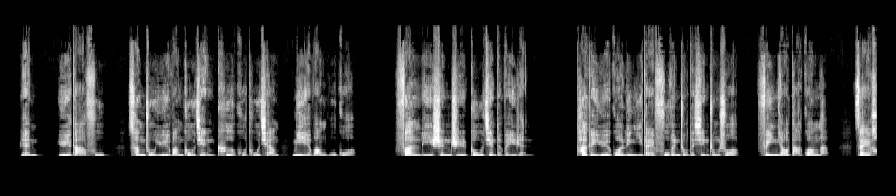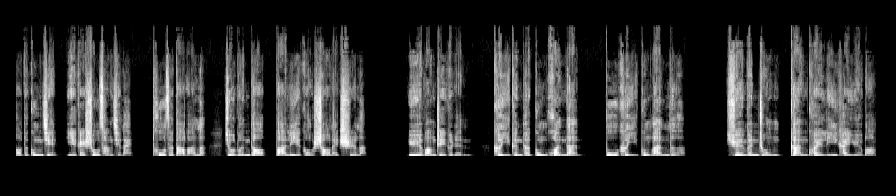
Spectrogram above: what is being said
人，越大夫，曾助越王勾践刻苦图强，灭亡吴国。范蠡深知勾践的为人。他给越国另一代夫文种的信中说：“飞鸟打光了，再好的弓箭也该收藏起来。兔子打完了，就轮到把猎狗烧来吃了。越王这个人可以跟他共患难，不可以共安乐。劝文种赶快离开越王，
